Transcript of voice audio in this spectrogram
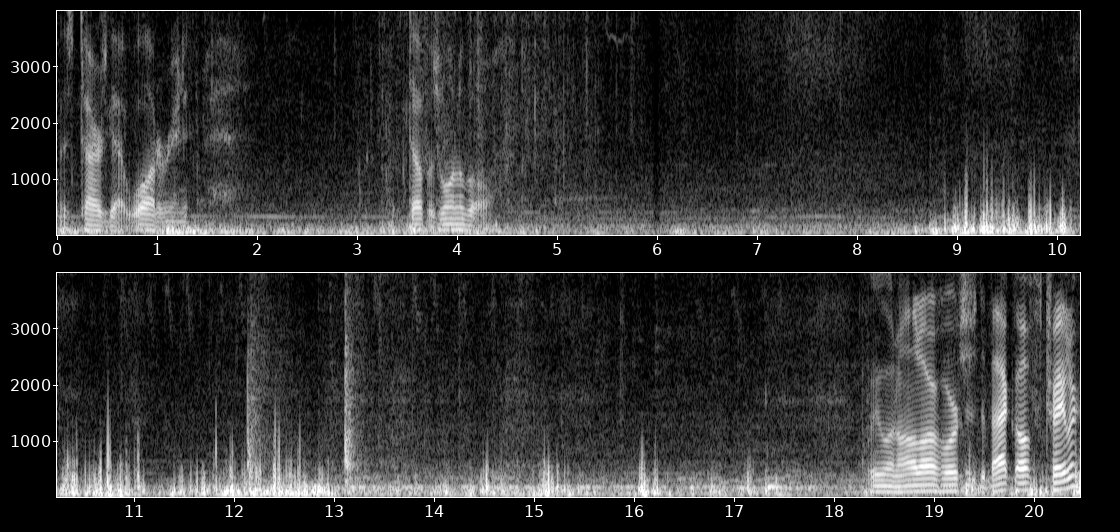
This tire's got water in it. The toughest one of all. We want all our horses to back off the trailer.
